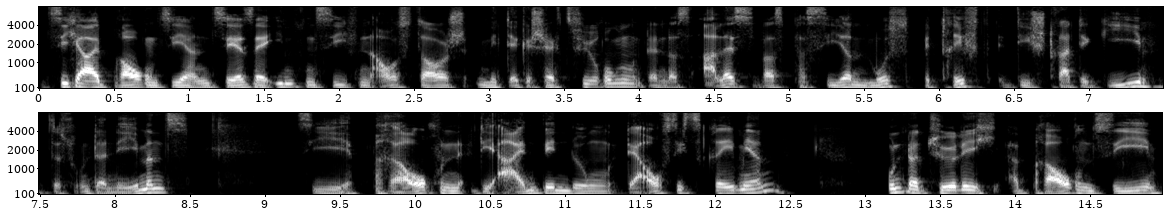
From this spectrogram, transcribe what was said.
Mit Sicherheit brauchen Sie einen sehr, sehr intensiven Austausch mit der Geschäftsführung, denn das alles, was passieren muss, betrifft die Strategie des Unternehmens. Sie brauchen die Einbindung der Aufsichtsgremien und natürlich brauchen Sie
